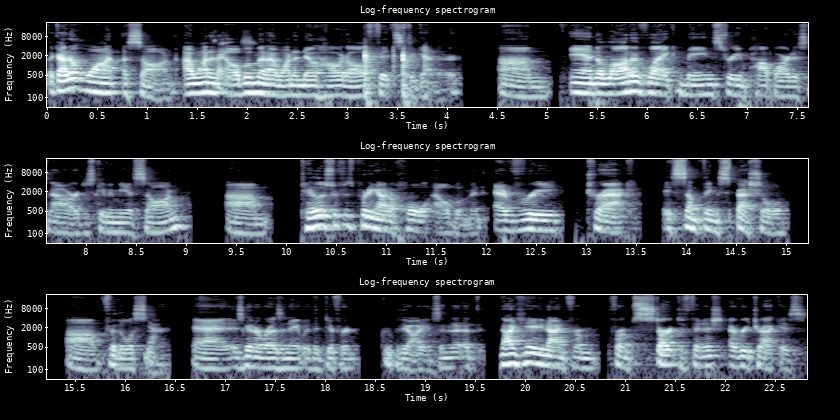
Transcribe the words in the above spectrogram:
Like I don't want a song. I want an Right. album, and I want to know how it all fits together. Um, and a lot of like mainstream pop artists now are just giving me a song. Um, Taylor Swift is putting out a whole album, and every track is something special um, for the listener, and is going to resonate with a different group of the audience. And 1989, from from start to finish, every track is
